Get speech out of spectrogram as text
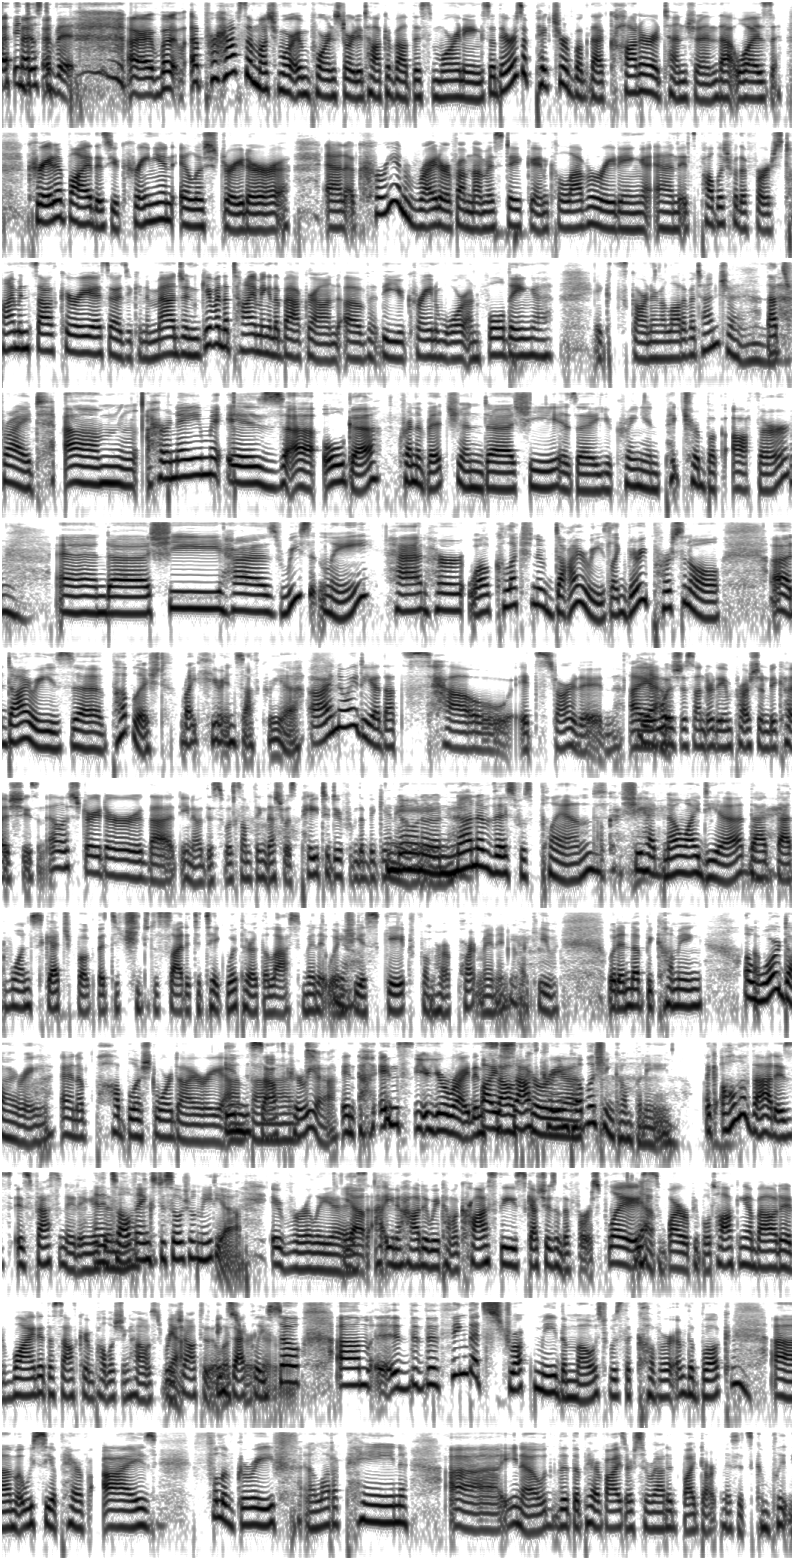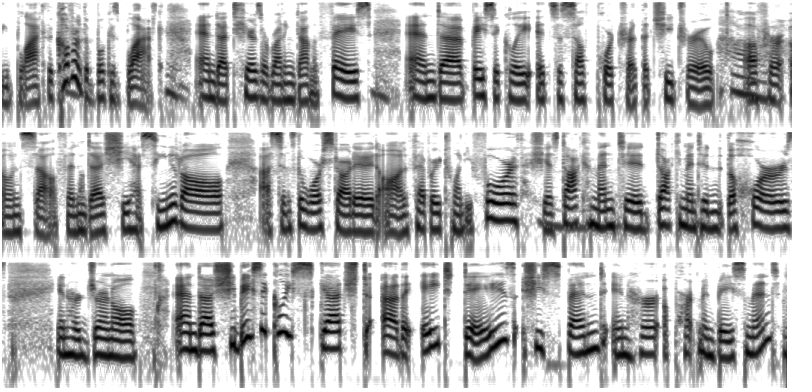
in just a bit. All right, but uh, perhaps a much more important story to talk about this morning. So there is a picture book that caught our attention that was created by this Ukrainian illustrator and a Korean writer, if I'm not mistaken, collaborating, and it's published for the first time in South Korea. So as you can imagine, given the timing and the background of the Ukraine war unfolding, it's garnering a lot of attention. That's right. Um, her name is uh, Olga Krenovich, and uh, she is a Ukrainian picture book author. And uh, she has recently had her, well, collection of diaries, like very personal uh, diaries, uh, published right here in South Korea. I had no idea that's how it started. I Yeah. was just under the impression because she's an illustrator that, you know, this was something that she was paid to do from the beginning. No, no, no. None of this was planned. She had no idea that that one sketchbook that she decided to take with her at the last minute when Yeah. she escaped from her apartment in Kharkiv would end up becoming a war diary And a published war diary at In South. Korea. In, in you're right. In by South, South Korea. Korean publishing company. Like all of that is is fascinating. And it's it all thanks to social media. It really is. Yep. How- You know, how did we come across these sketches in the first place? Yeah. Why were people talking about it? Why did the South Korean publishing house reach Yeah, out to the exactly. So um, the, the thing that struck me the most was the cover of the book. Hmm. Um, we see a pair of eyes full of grief and a lot of pain. Uh, you know, the, the pair of eyes are surrounded by darkness. It's completely black. The cover of the book is black, and uh, tears are running down the face. And uh, basically, it's a self portrait that she drew of her own self. And uh, she has seen it all uh, since the war started on February 24th. She has documented documented the horrors in her journal, and uh, she basically sketched uh, the eight days she spent in her apartment basement.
